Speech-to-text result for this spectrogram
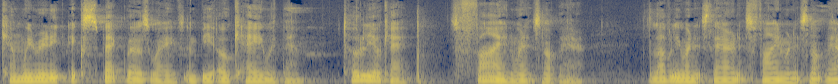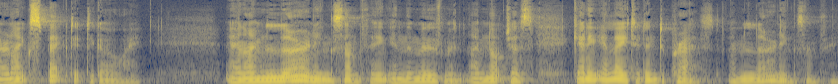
Can we really expect those waves and be okay with them? Totally okay. It's fine when it's not there lovely when it's there and it's fine when it's not there, and I expect it to go away. And I'm learning something in the movement. I'm not just getting elated and depressed, I'm learning something.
